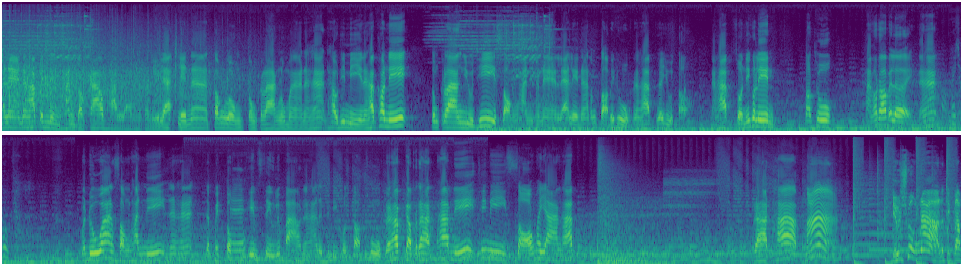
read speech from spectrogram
คะแนนนะครับเป็น 1,000 ต่อ 9,000 แล้วนะครับตอนนี้และเลน่าต้องลงตรงกลางลงมานะฮะ เท่าที่มีนะครับ ข้อนี้ตรงกลางอยู่ที่ 2,000 คะแนน และเลน่าต้องตอบให้ถูกนะครับ เพื่ออยู่ต่อนะครับ ส่วนนิโคลินตอบถูกผ่านเข้ารอบไปเลยนะฮะ ตอบไม่ถูก มาดูว่า 2,000 นี้นะฮะ จะไปตกเอ๊ะทีมสติลหรือเปล่านะฮะ หรือจะมีคนตอบถูกนะครับ กับรหัสภาพนี้ที่มี 2 พยางค์ครับ รหัสภาพมา เดี๋ยวช่วงหน้าเราจะกลับ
